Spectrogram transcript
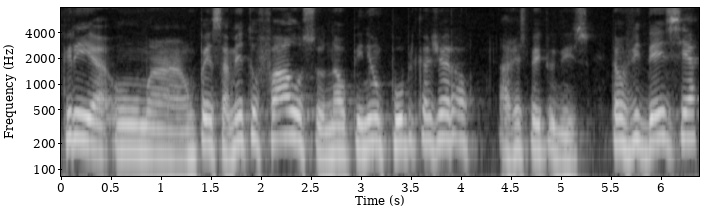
cria uma, um pensamento falso na opinião pública geral a respeito disso. Então, vidência,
